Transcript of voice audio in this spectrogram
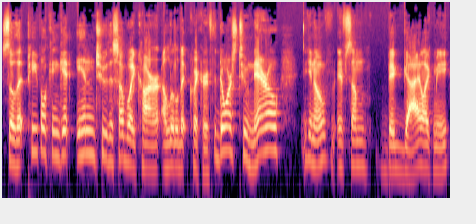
so that people can get into the subway car a little bit quicker? If the door's too narrow, you know, if some big guy like me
